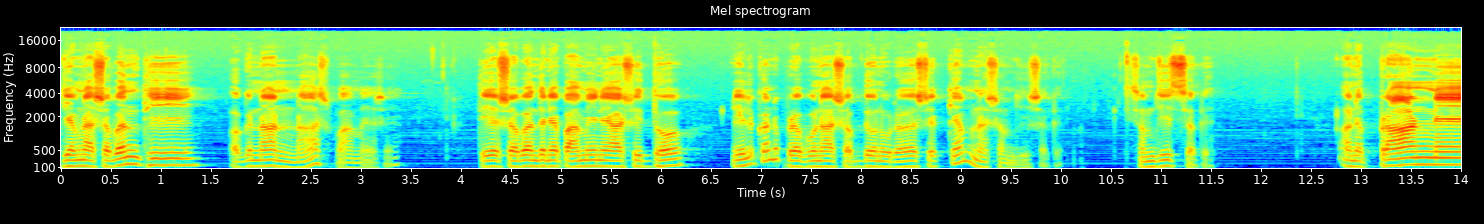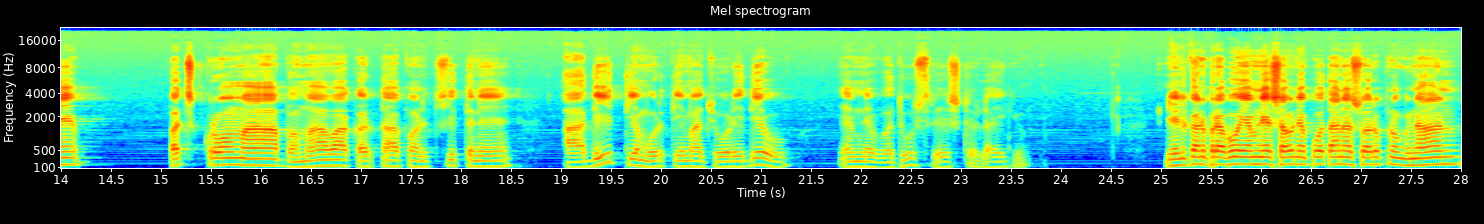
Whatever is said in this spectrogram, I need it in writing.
જેમના સંબંધથી અજ્ઞાન નાશ પામે છે, તે સંબંધને પામીને આ સિદ્ધો નીલકંઠ પ્રભુના શબ્દોનું રહસ્ય કેમ ન સમજી શકે? સમજી જ શકે. અને પ્રાણને પચક્રોમાં ભમાવા કરતાં પણ ચિત્તને આદિત્ય મૂર્તિમાં જોડી દેવું એમને વધુ શ્રેષ્ઠ લાગ્યું. નીલકંઠ પ્રભુ એમને સૌને પોતાના સ્વરૂપનું જ્ઞાન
